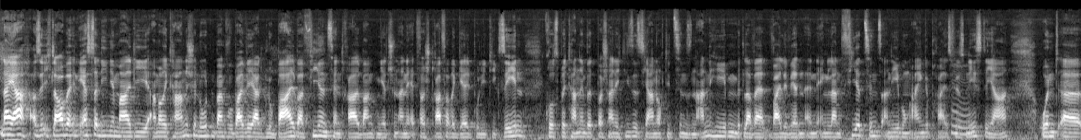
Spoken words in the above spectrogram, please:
Naja, also ich glaube in erster Linie mal die amerikanische Notenbank, wobei wir ja global bei vielen Zentralbanken jetzt schon eine etwas straffere Geldpolitik sehen. Großbritannien wird wahrscheinlich dieses Jahr noch die Zinsen anheben. Mittlerweile werden in England vier Zinsanhebungen eingepreist fürs mhm. nächste Jahr. Und äh,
